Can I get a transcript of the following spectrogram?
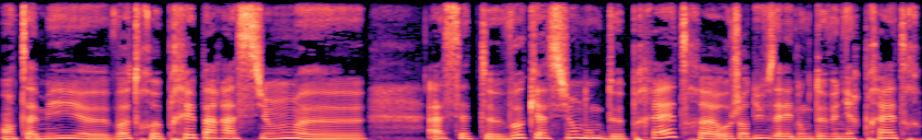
entamer votre préparation à cette vocation donc de prêtre. Aujourd'hui, vous allez donc devenir prêtre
